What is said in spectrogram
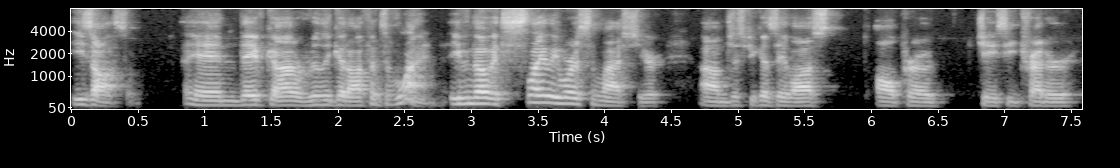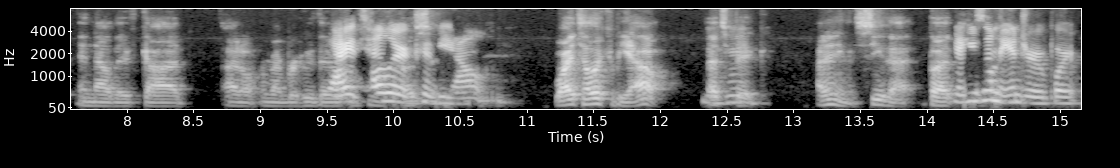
he's awesome, and they've got a really good offensive line, even though it's slightly worse than last year, um, just because they lost All Pro J.C. Tretter, and now they've got I don't remember who they're. Wyatt Teller was. could be out. Wyatt Teller could be out. That's Mhm. big. I didn't even see that, but Yeah, he's on the injury report.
